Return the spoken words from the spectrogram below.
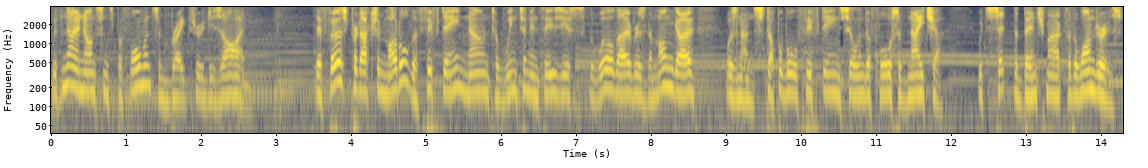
with no nonsense performance and breakthrough design. Their first production model, the 15, known to Winton enthusiasts the world over as the Mongo, was an unstoppable 15 cylinder force of nature, which set the benchmark for the Wanderers,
